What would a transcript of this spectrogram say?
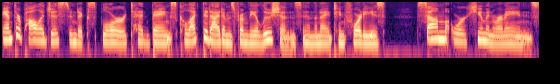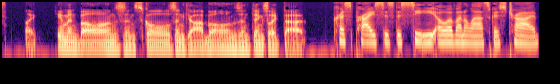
Anthropologist and explorer Ted Banks collected items from the Aleutians in the 1940s. Some were human remains, like human bones and skulls and jawbones and things like that. Chris Price is the CEO of Unalaska's tribe.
